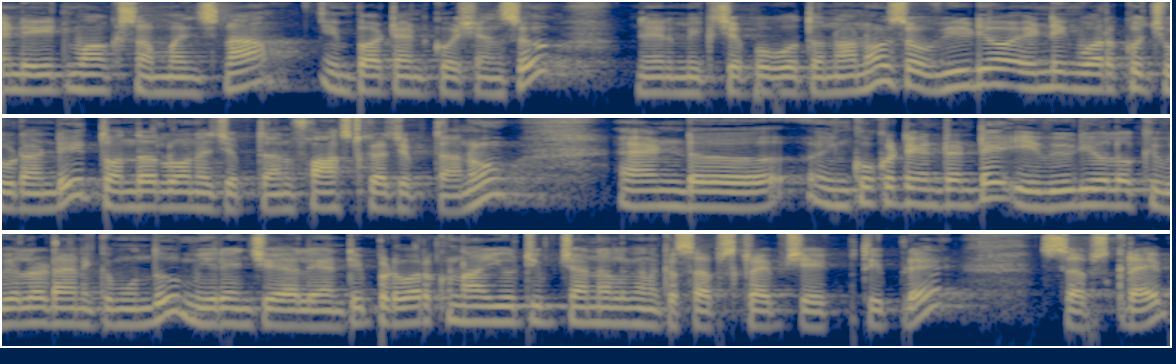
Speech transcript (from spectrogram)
and eight marks సంబంధించిన ఇంపార్టెంట్ క్వశ్చన్స్ నేను మీకు చెప్పబోతున్నాను. సో వీడియో ఎండింగ్ వరకు చూడండి. తొందరలోనే చెప్తాను ఫాస్ట్గా చెప్తాను. అండ్ ఇంకొకటి ఏంటంటే ఈ వీడియోలోకి వెళ్ళడానికి ముందు మీరేం చేయాలి అంటే ఇప్పటివరకు నా యూట్యూబ్ ఛానల్ కనుక సబ్స్క్రైబ్ చేయకపోతే ఇప్పుడే సబ్స్క్రైబ్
